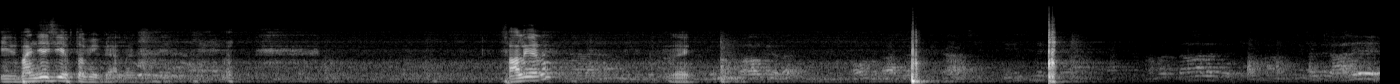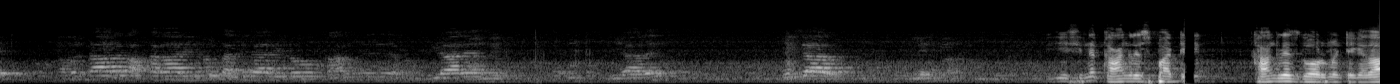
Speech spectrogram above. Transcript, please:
ఇది బంద్ చేసి చెప్తా మీకు అలా. చాలు కదా? రైట్. అబద్ధాలకు కాంగ్రెస్ పార్టీ కాంగ్రెస్ గవర్నమెంటే కదా?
